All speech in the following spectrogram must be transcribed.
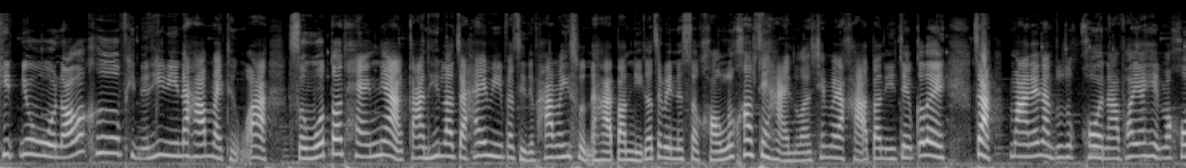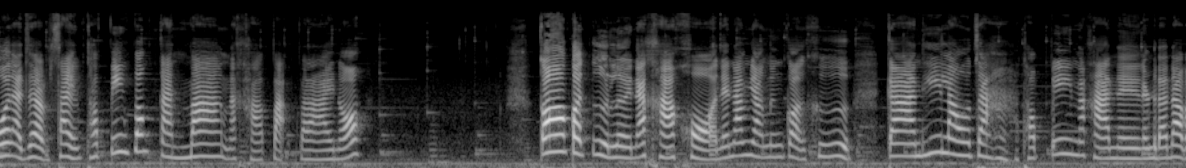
ผิดอยู่เนาะก็คือผิดในที่นี้นะคะหมายถึงว่าสมมุติตัวแทงเนี่ยการที่เราจะให้มีประสิทธิภาพมากที่สุดนะคะ ตอนนี้ก็จะเป็นในส่วนของลดความเสียหายล้วนใช่ไหมล่ะคะตอนนี้เซฟก็เลยจะมาแนะนำทุกๆคนนะเพราะยังเห็นบางคนอาจจะแบบใส่ท็อปปิ้งป้องกันบ้างนะคะปะปรายเนาะก็ก่อนอื่นเลยนะคะ ขอแนะนำอย่างหนึ่งก่อนคือ การที่เราจะหาท็อปปิ้งนะคะในระดับ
